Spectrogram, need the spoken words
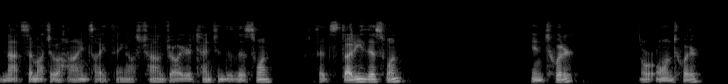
not so much of a hindsight thing. I was trying to draw your attention to this one. I said, study this one in Twitter or on Twitter.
